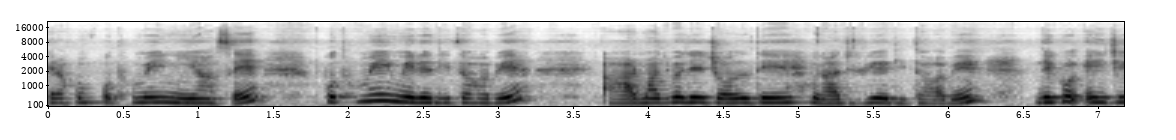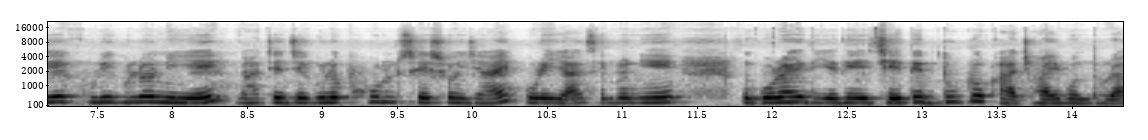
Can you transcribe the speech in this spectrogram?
এরকম প্রথমেই নিয়ে আসে। প্রথমেই মেরে দিতে হবে। আর মাঝে মাঝে জল দিয়ে গাছ ধুয়ে দিতে হবে। দেখুন, এই যে খুঁড়িগুলো নিয়ে গাছের যেগুলো ফুল শেষ হয়ে যায়, পড়ে যায়, সেগুলো নিয়ে গোড়ায় দিয়ে দিয়েছি। এতে দুটো কাজ হয় বন্ধুরা।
